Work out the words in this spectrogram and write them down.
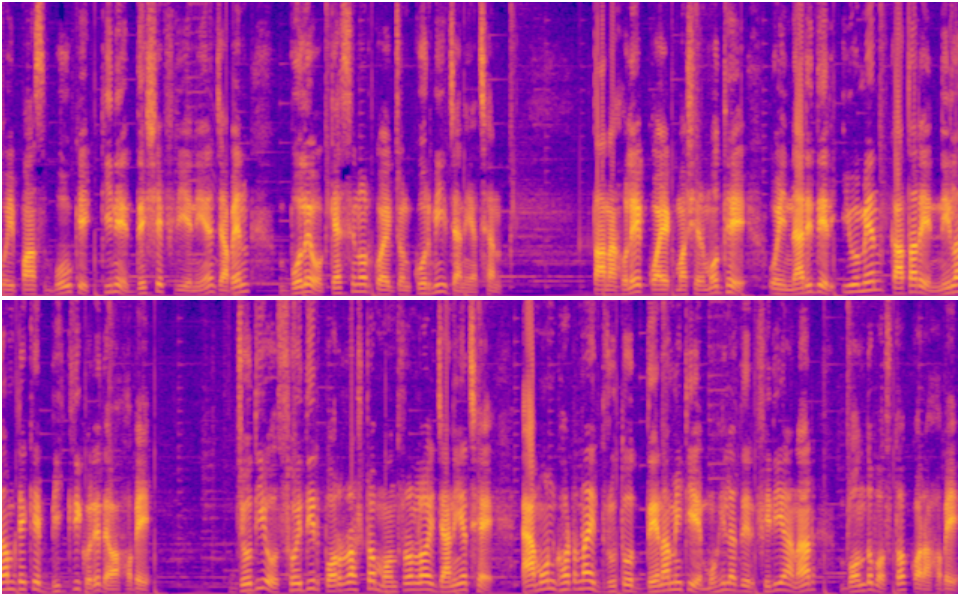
ওই পাঁচ বউকে কিনে দেশে ফিরিয়ে নিয়ে যাবেন বলেও ক্যাসিনোর কয়েকজন কর্মী জানিয়েছেন। তা না হলে কয়েক মাসের মধ্যে ওই নারীদের ইউমেন কাতারে নিলাম ডেকে বিক্রি করে দেওয়া হবে। যদিও সৌদির পররাষ্ট্র মন্ত্রণালয় জানিয়েছে, এমন ঘটনায় দ্রুত দেনা মিটিয়ে মহিলাদের ফিরিয়ে আনার বন্দোবস্ত করা হবে।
